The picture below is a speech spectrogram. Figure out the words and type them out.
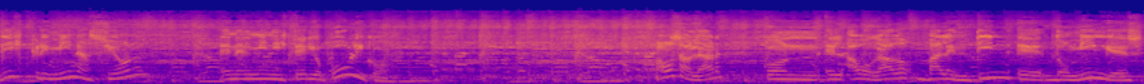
Discriminación en el Ministerio Público. Vamos a hablar con el abogado Valentín eh, Domínguez,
